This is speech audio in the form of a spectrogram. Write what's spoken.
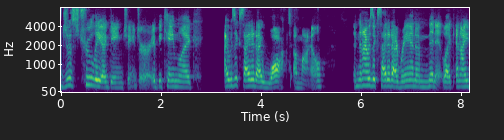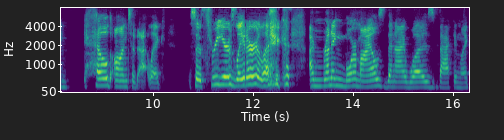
just truly a game changer. It became like I was excited I walked a mile and then I was excited I ran a minute like and I held on to that like so 3 years later like I'm running more miles than I was back in like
